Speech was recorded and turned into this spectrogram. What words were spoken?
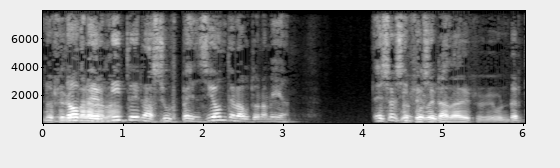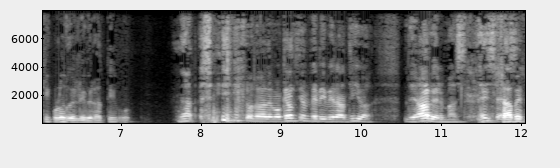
No no, para nada. permite la suspensión de la autonomía. Eso es No imposible. sirve nada, es un artículo deliberativo. Nada- Sí, con la democracia deliberativa de Habermas. Es. ¿Sabes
